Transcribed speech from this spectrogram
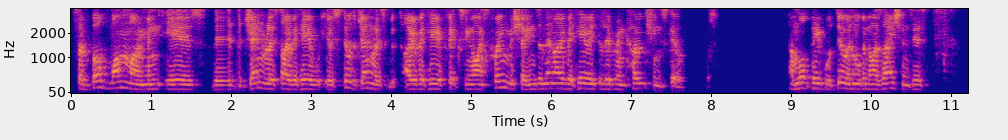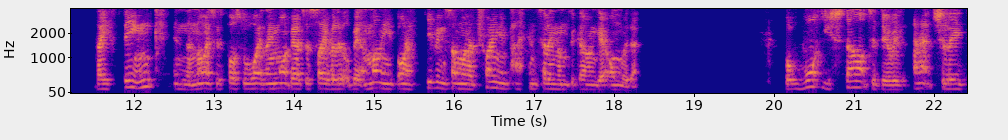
So Bob, one moment is the, the generalist over here, is still the generalist over here fixing ice cream machines, and then over here is delivering coaching skills. And what people do in organizations is they think in the nicest possible way they might be able to save a little bit of money by giving someone a training pack and telling them to go and get on with it. But what you start to do is actually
